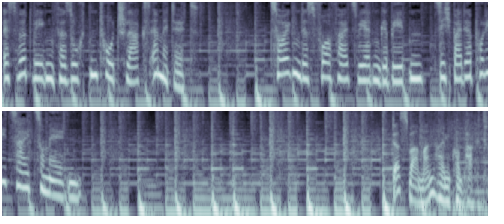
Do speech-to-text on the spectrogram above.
Es wird wegen versuchten Totschlags ermittelt. Zeugen des Vorfalls werden gebeten, sich bei der Polizei zu melden. Das war Mannheim Kompakt.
